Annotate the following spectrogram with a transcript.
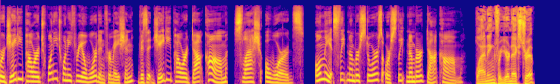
For JD Power 2023 award information, visit jdpower.com/awards. Only at Sleep Number stores or sleepnumber.com. Planning for your next trip?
